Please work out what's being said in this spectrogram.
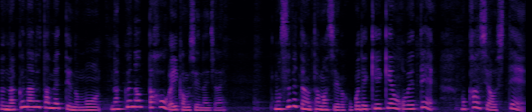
なくなるためっていうのもなくなった方がいいかもしれないじゃない。もう全ての魂がここで経験を終えてもう感謝をして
